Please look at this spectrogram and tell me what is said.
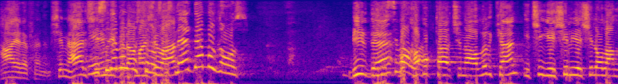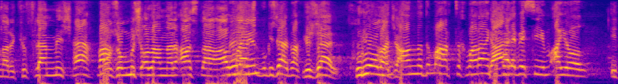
hayır efendim. Şimdi her şeyin İyisini bir bulmuşsunuz. gramajı Siz var. nereden buldunuz? Bir de İyisi bu vallahi. kabuk tarçını alırken içi yeşil yeşil olanları, küflenmiş, Ha, bak. bozulmuş olanları asla Böyle almayın. aç, bu güzel bak. Güzel, kuru olacak. An- anladım artık. Varanki Yani- talebesiyim ayol. İt-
